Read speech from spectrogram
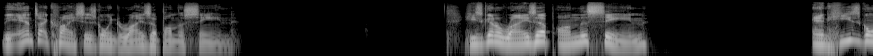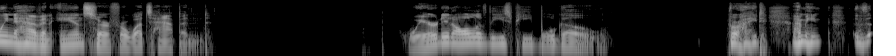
the Antichrist is going to rise up on the scene. He's going to rise up on the scene and he's going to have an answer for what's happened. Where did all of these people go? right? I mean, the,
